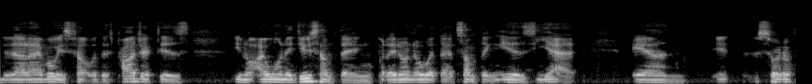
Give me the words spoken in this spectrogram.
that I've always felt with this project is, you know, I want to do something, but I don't know what that something is yet. And it sort of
